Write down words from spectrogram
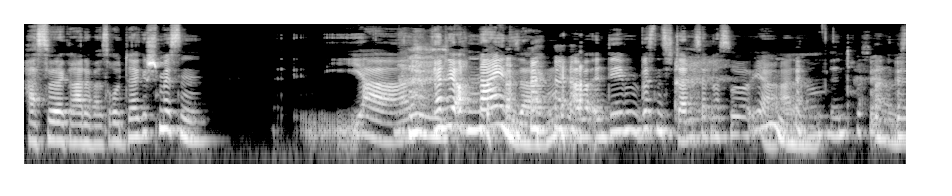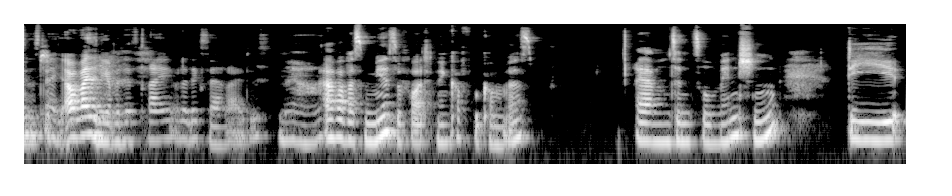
hast du da gerade was runtergeschmissen? Ja, könnt ihr auch Nein sagen, aber in dem Wissensstand ist halt noch so, ja, alle, alle Interessant. wissen es gleich. Aber weiß ich nicht, ob es jetzt drei oder sechs Jahre alt ist. Ja. Aber was mir sofort in den Kopf gekommen ist, ähm, sind so Menschen, die,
